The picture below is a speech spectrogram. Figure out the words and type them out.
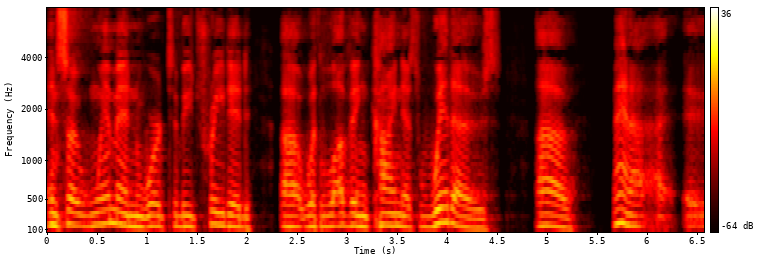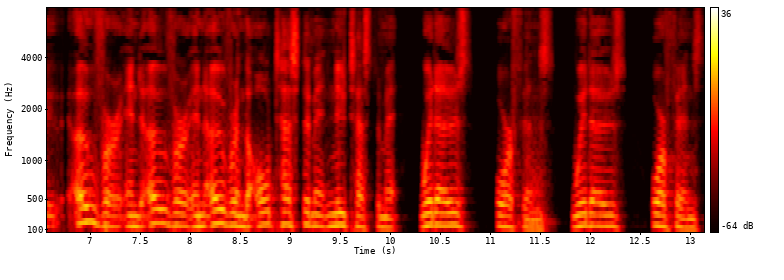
And so women were to be treated uh, with loving kindness. Widows, uh, man, I, I, over and over and over in the Old Testament New Testament, widows, orphans, widows, orphans.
